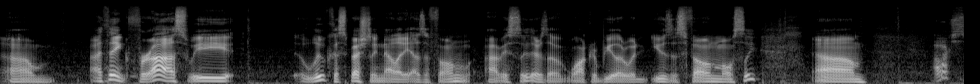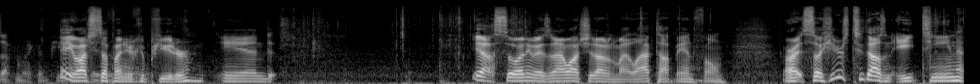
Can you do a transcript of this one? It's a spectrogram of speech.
Um, I think for us, we, Luke, especially now that he has a phone, obviously, there's a Walker Buehler would use his phone mostly. Um, I watch stuff on my computer. yeah, you watch stuff on your computer, and yeah. So, anyways, and I watch it on my laptop and phone. All right, so here's 2018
